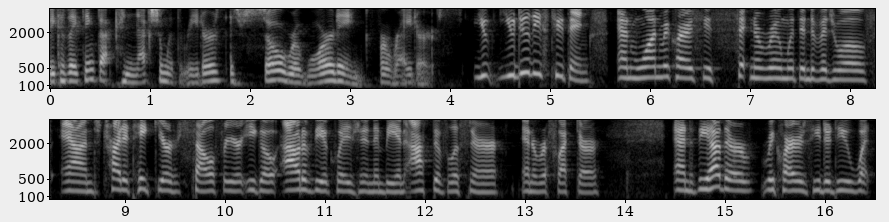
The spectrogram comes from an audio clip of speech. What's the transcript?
because I think that connection with readers is so rewarding for writers. You you do these two things, and one requires you to sit in a room with individuals and try to take yourself or your ego out of the equation and be an active listener and a reflector. And the other requires you to do what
